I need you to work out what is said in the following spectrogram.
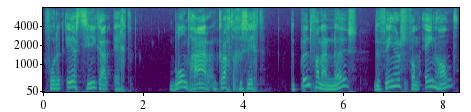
Voor het eerst zie ik haar echt. Blond haar, een krachtig gezicht. De punt van haar neus, de vingers van één hand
